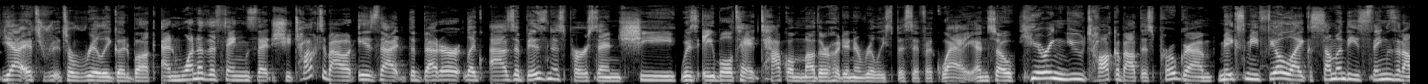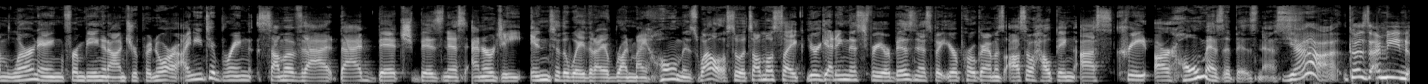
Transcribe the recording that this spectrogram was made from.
Yeah, it's, it's a really good book. And one of the things that she talked about is that the better, like as a business person, she was able to tackle motherhood in a really specific way. And so hearing you talk about this program makes me feel like some of these things that I'm learning learning from being an entrepreneur. I need to bring some of that bad bitch business energy into the way that I run my home as well. So it's almost like you're getting this for your business, but your program is also helping us create our home as a business. Yeah. Cause I mean,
